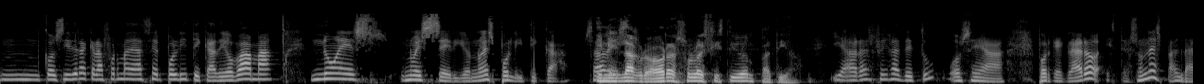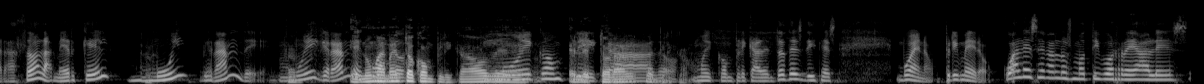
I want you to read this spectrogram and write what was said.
mm, considera que la forma de hacer política de Obama no es, no es serio, no es política. ¿sabes? Y milagro, ahora solo ha existido empatía. Y ahora fíjate tú, o sea, porque claro, esto es un espaldarazo a la Merkel muy grande, muy grande. En un momento complicado de muy complicado, electoral complicado. muy complicado. Entonces dices, bueno, primero, ¿cuáles eran los motivos reales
